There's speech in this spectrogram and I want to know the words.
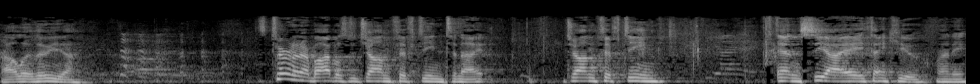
Hallelujah. Let's turn in our Bibles to John 15 tonight. John 15 and CIA. Thank you, honey.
